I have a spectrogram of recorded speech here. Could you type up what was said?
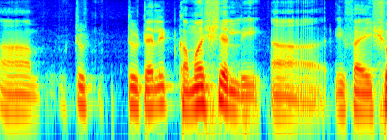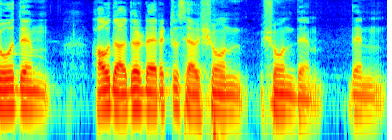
Um, to, to tell it commercially, uh, if I show them how the other directors have shown, shown them, then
